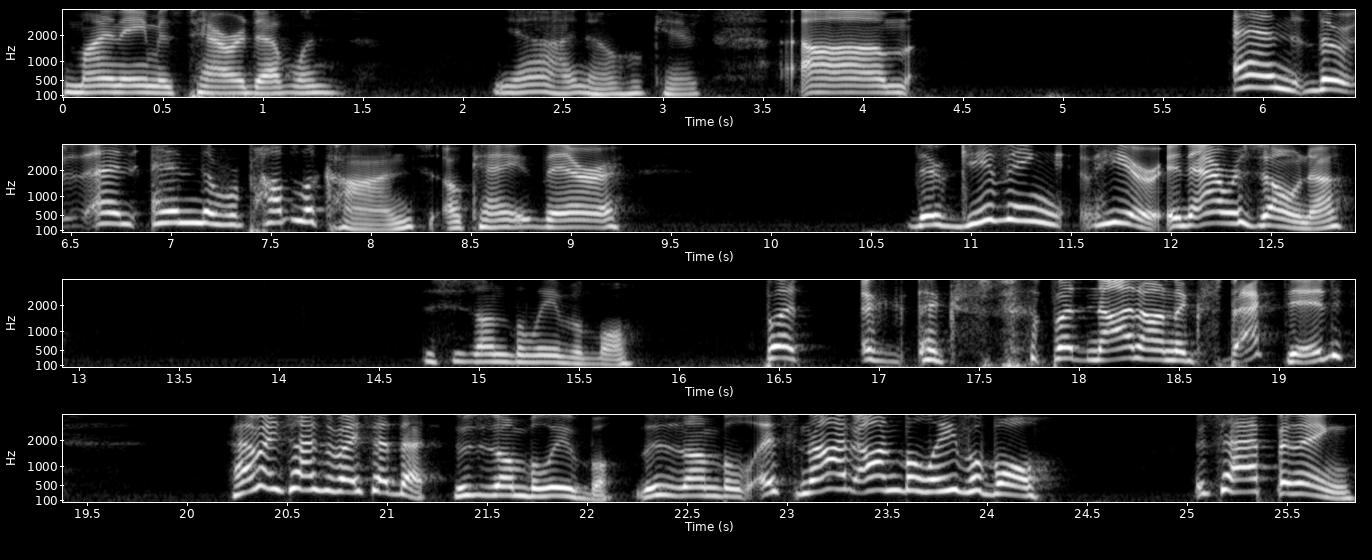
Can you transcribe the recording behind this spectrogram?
My name is Tara Devlin. Yeah, I know. Who cares? Um, and the and and the Republicans, okay, they're they're giving here in Arizona. This is unbelievable, but ex, but not unexpected. How many times have I said that? This is unbelievable. This is unbelievable. It's not unbelievable. It's happening.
